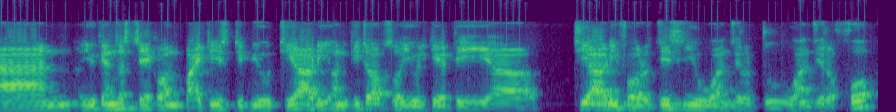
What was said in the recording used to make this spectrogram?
And you can just check on Vitis DPU TRD on GitHub. So you will get the uh, TRD for ZCU 102, 104.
